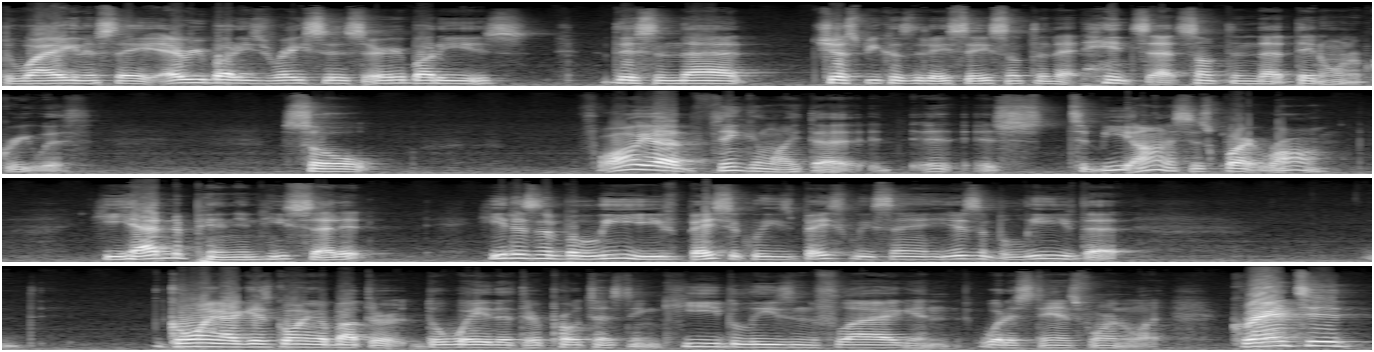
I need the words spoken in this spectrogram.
the wagon and say everybody's racist, everybody is this and that, just because they say something that hints at something that they don't agree with. So, for all y'all thinking like that, it, it, it's to be honest, it's quite wrong. He had an opinion. He said it. He doesn't believe. Basically, he's basically saying he doesn't believe that going I guess going about the the way that they're protesting. He believes in the flag and what it stands for and like. Granted,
